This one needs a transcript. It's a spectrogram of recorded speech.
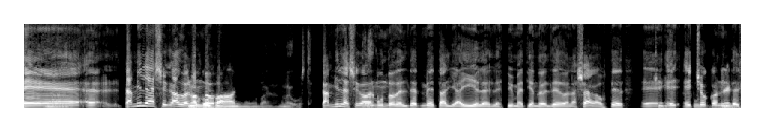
eh, eh, también le ha llegado al No mundo. acompaña, no acompaña, no me gusta. También le ha llegado al mundo del death metal y ahí le, le estoy metiendo el dedo en la llaga a usted. Eh, he- hecho, con inte-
